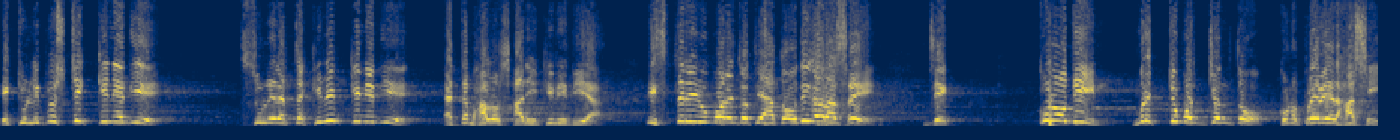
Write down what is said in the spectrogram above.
একটু লিপস্টিক কিনে দিয়ে, চুলের একটা ক্লিপ কিনে দিয়ে, একটা ভালো শাড়ি কিনে দিয়া, স্ত্রীর উপরে যদি এত অধিকার আছে যে কোনোদিন মৃত্যু পর্যন্ত কোনো প্রেমের হাসি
